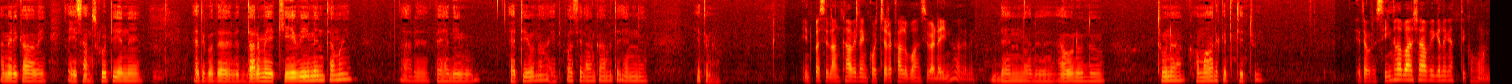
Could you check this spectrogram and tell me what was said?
ඇමරිකාවේ ඒ සංස්කෘතිය නෑ. එතකොට ධර්මයේ කියවීමෙන් තමයි අර පැහැදීම ඇති වුණා ඊට පස්සේ ලංකාවට එන්න හිතුණා. ඊට පස්සේ ලංකාවේ දැන් කොච්චර කල් වහන්සේ වැඩ ඉන්නවද මේ? දැන් අර අවුරුදු 3 කමාරකට කිට්ටුයි. එතකොට සිංහල භාෂාව ඉගෙන ගත්තේ කොහොමද?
